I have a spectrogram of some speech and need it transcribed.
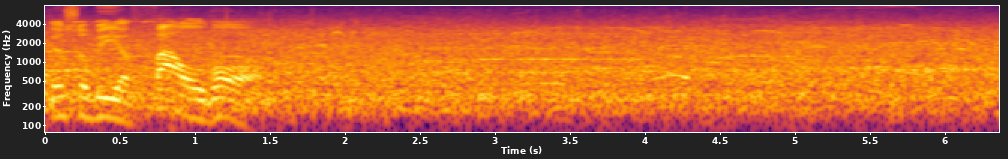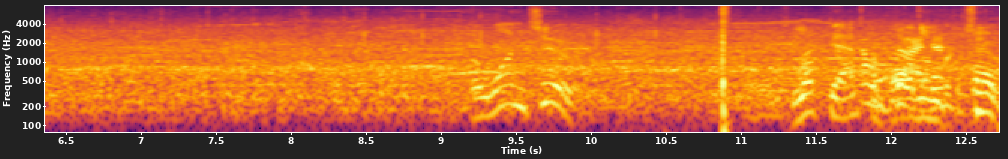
But this will be a foul ball. The one-two. Looked at for ball number two.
